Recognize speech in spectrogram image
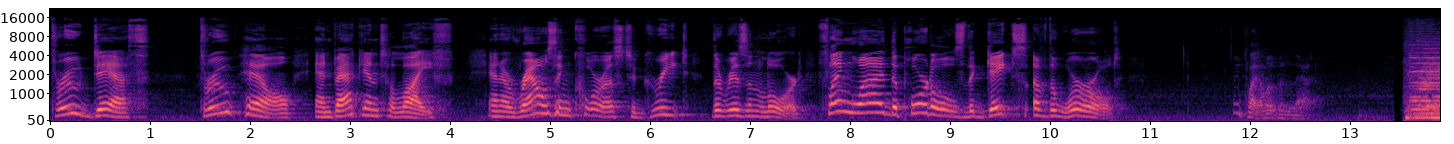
through death, through hell, and back into life, and a rousing chorus to greet the risen Lord. Fling wide the portals, the gates of the world. Let me play a little bit of that. Amen.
